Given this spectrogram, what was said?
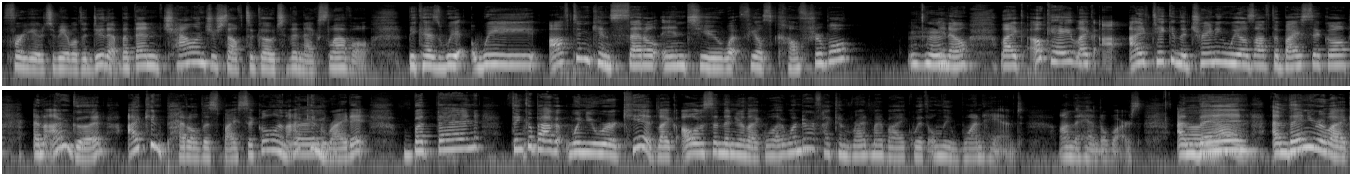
for you to be able to do that. But then challenge yourself to go to the next level because we we often can settle into what feels comfortable. Mm-hmm. You know, like, okay, like I, have taken the training wheels off the bicycle and I'm good. I can pedal this bicycle and right. I can ride it. But then think about when you were a kid like all of a sudden then you're like well i wonder if i can ride my bike with only one hand on the handlebars and oh, then yeah. and then you're like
